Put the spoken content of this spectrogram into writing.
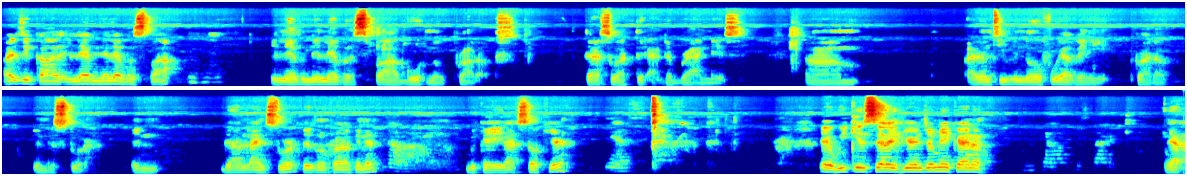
what is it called? 1111 Spa? Mm-hmm. 1111 Spa goat milk products. That's what the, the brand is. Um, I don't even know if we have any product in the store. In the online store, there's no product in there? No. Because you got stuck here? Yes. yeah, we can sell it here in Jamaica, you know? Yeah.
